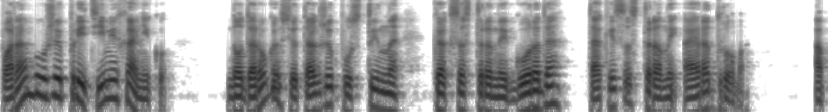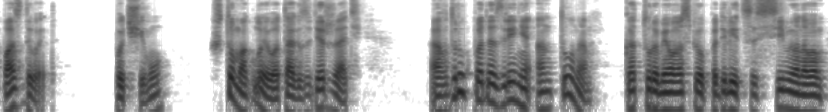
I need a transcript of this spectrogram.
пора бы уже прийти механику. Но дорога все так же пустынна, как со стороны города, так и со стороны аэродрома. Опаздывает? Почему? Что могло его так задержать? А вдруг подозрения Антона, которыми он успел поделиться с Семеновым,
